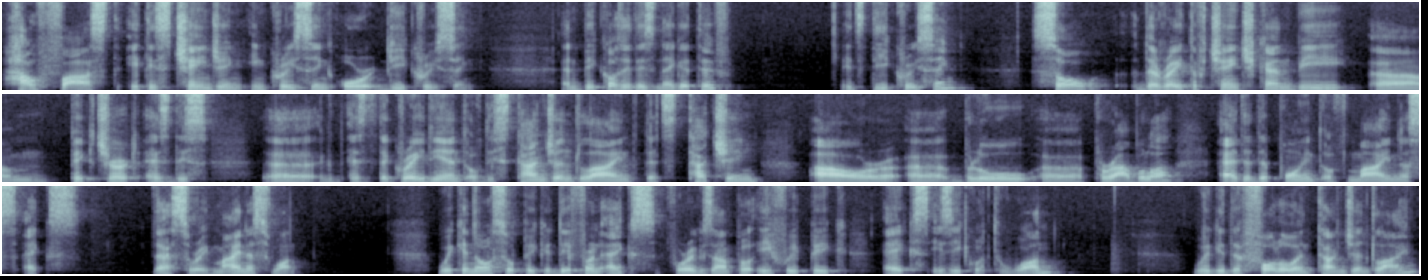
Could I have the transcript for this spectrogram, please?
how fast it is changing, increasing or decreasing. And because it is negative, it's decreasing, so the rate of change can be um, pictured as this uh, as the gradient of this tangent line that's touching our uh, blue uh, parabola at the point of minus x, uh, sorry, minus 1. We can also pick a different x. For example, if we pick x is equal to 1, we get the following tangent line.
